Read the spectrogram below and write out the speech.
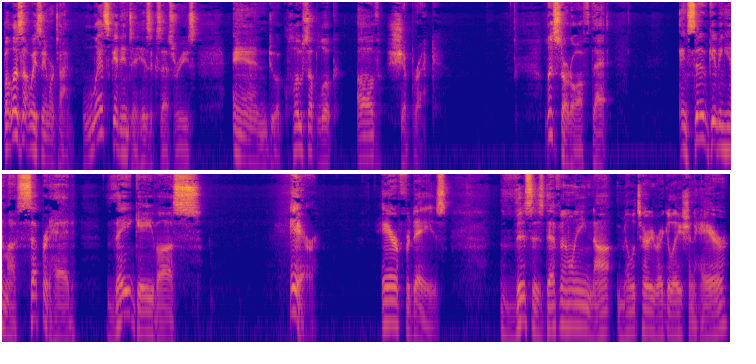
But let's not waste any more time. Let's get into his accessories and do a close-up look of Shipwreck. Let's start off that instead of giving him a separate head, they gave us hair. Hair for days. This is definitely not military regulation hair,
